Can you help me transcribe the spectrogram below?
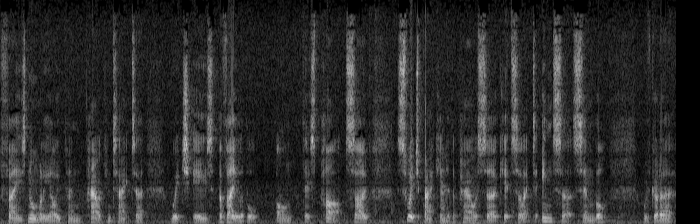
phase normally open power contactor which is available on this part. So switch back into the power circuit select to insert symbol. We've got a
